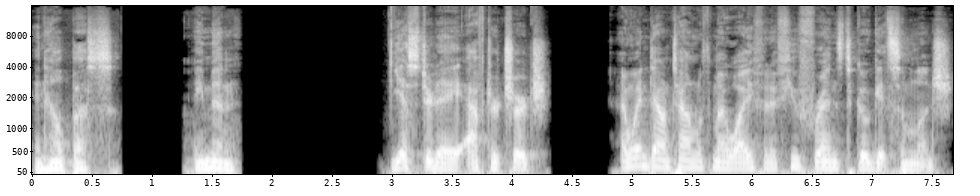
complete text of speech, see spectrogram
and help us. Amen. Yesterday, after church, I went downtown with my wife and a few friends to go get some lunch.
